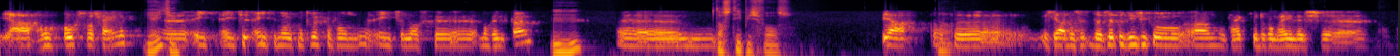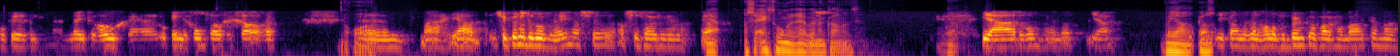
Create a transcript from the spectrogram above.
Ja, ho- hoogstwaarschijnlijk. Jeetje. Eh, eentje, eentje, eentje nooit meer teruggevonden, eentje lag eh, nog in de tuin. Mhm. Ehm, Dat is typisch vos. Ja, dat, eh, dus ja, er zit, er zit een risico aan. Het hek eromheen is eh, ongeveer een meter hoog, eh, ook in de grond wel gegraven. Oh, Ehm, maar ja, ze kunnen er overheen als ze, als ze zouden willen. Ja, ja, als ze echt honger hebben, dan kan het. ja daarom. En dat, ja, Maar ja, je, kan, je er een halve bunker van gaan maken, maar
